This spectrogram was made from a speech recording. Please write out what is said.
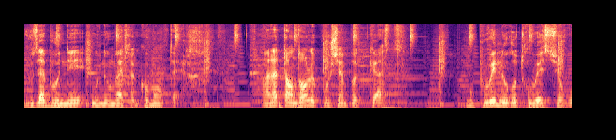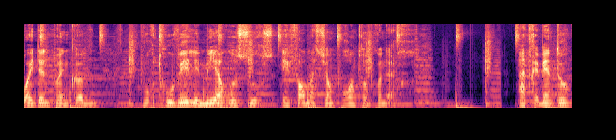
vous abonner ou nous mettre un commentaire. En attendant le prochain podcast, vous pouvez nous retrouver sur widen.com pour trouver les meilleures ressources et formations pour entrepreneurs. A très bientôt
